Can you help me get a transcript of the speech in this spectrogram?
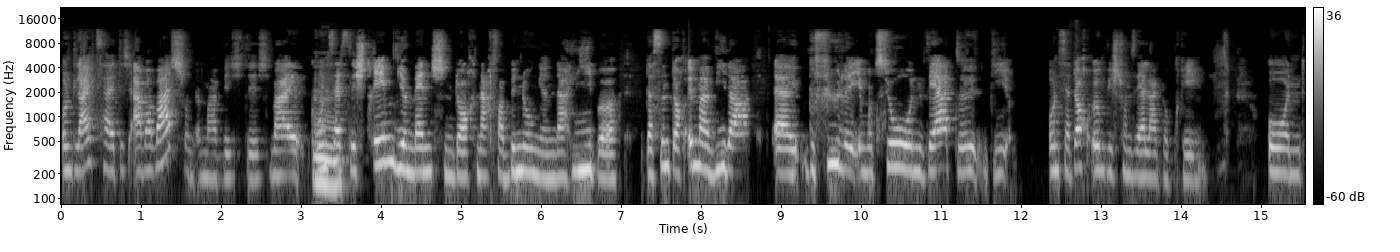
Und gleichzeitig aber war es schon immer wichtig, weil mhm. grundsätzlich mhm. streben wir Menschen doch nach Verbindungen, nach Liebe. Das sind doch immer wieder äh, Gefühle, Emotionen, Werte, die uns ja doch irgendwie schon sehr lange prägen. Und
